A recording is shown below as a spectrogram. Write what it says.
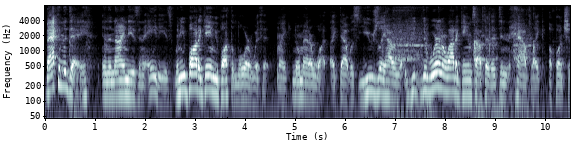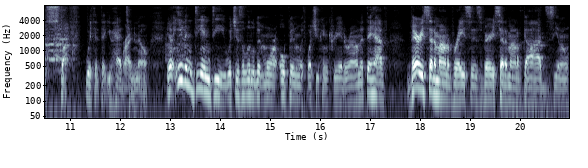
back in the day, in the 90s and 80s when you bought a game you bought the lore with it like no matter what like that was usually how you, there weren't a lot of games out there that didn't have like a bunch of stuff with it that you had Right. to know you know even d&d which is a little bit more open with what you can create around it they have very set amount of races very set amount of gods you know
